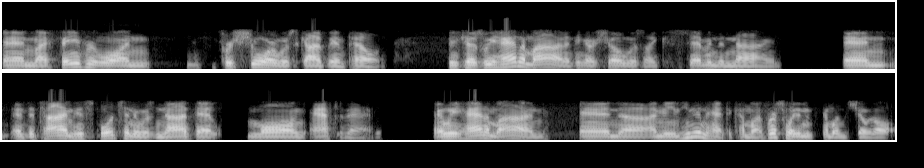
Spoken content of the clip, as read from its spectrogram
and my favorite one for sure was Scott Van Pelt because we had him on. I think our show was like seven to nine, and at the time his Sports Center was not that long after that, and we had him on. And uh, I mean, he didn't have to come on. First of all, he didn't come on the show at all.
